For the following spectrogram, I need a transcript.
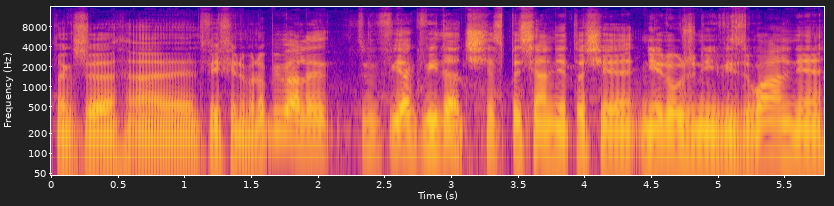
także e, dwie firmy robiły, ale jak widać specjalnie to się nie różni wizualnie.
